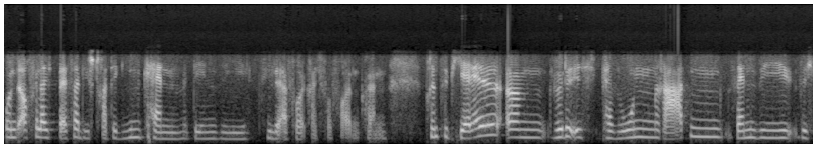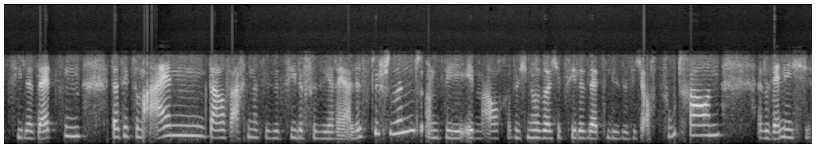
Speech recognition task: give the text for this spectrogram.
und auch vielleicht besser die Strategien kennen, mit denen sie Ziele erfolgreich verfolgen können. Prinzipiell ähm, würde ich Personen raten, wenn sie sich Ziele setzen, dass sie zum einen darauf achten, dass diese Ziele für sie realistisch sind und sie eben auch sich nur solche Ziele setzen, die sie sich auch zutrauen. Also wenn ich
